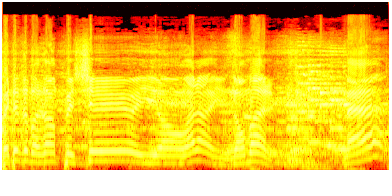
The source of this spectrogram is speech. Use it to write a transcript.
peut-être baza empêché voilà normal mais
